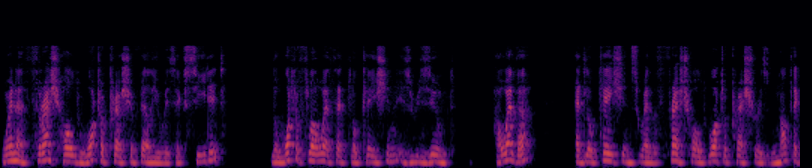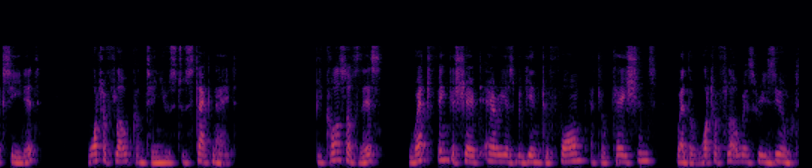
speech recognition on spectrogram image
When a threshold water pressure value is exceeded, the water flow at that location is resumed. However, at locations where the threshold water pressure is not exceeded, water flow continues to stagnate. Because of this, wet finger-shaped areas begin to form at locations where the water flow is resumed.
